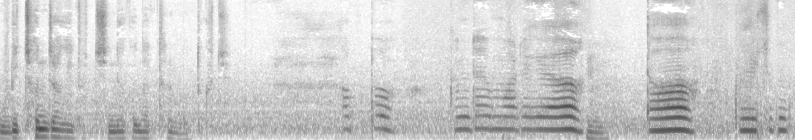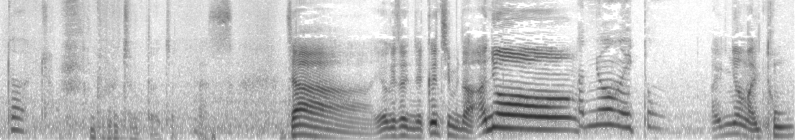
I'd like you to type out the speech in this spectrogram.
우리 천장에도 진해가 나타나면 어떡하지? 아빠. 근데 말이야. 응. 나물좀 떠줘. 물을 좀 떠줘. 알았어. 자, 여기서 이제 끝입니다. 안녕! 안녕, 이똥. 안녕, 알통.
